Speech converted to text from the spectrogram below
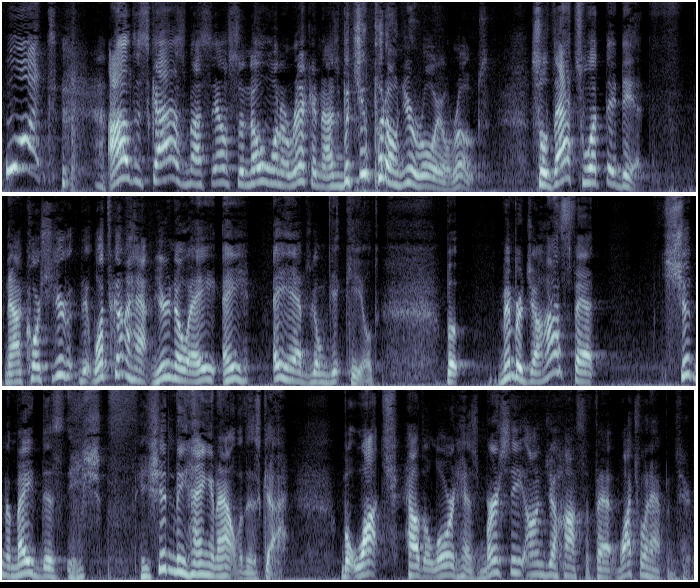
what? I'll disguise myself so no one will recognize. Me, but you put on your royal robes. So that's what they did. Now, of course, what's going to happen? You know, Ahab's going to get killed. Remember, Jehoshaphat shouldn't have made this, he, sh- he shouldn't be hanging out with this guy. But watch how the Lord has mercy on Jehoshaphat. Watch what happens here.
